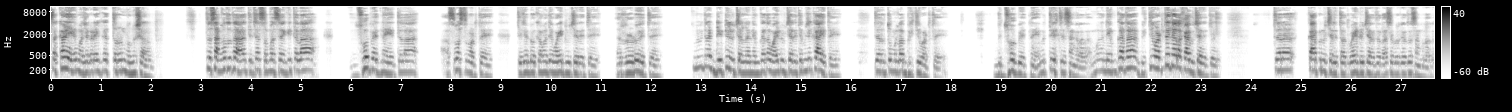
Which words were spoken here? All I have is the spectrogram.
सकाळी माझ्याकडे एक तरुण मनुष्य आला होता. तो सांगत होता त्याच्या समस्या आहे की त्याला झोप येत नाही त्याला अस्वस्थ वाटतंय त्याच्या डोक्यामध्ये वाईट विचार येते रडू येते मी त्याला डिटेल विचारलं नेमकं आता वाईट विचार येते म्हणजे काय येते तर तो मला भीती वाटते झोप येत नाही. मग तेच ते सांगायला मग नेमकं आता भीती वाटते त्याला काय विचार येतोय? तर काय पण विचार येतात वाईट विचार येतात अशा प्रकारे तो सांगू लागला.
